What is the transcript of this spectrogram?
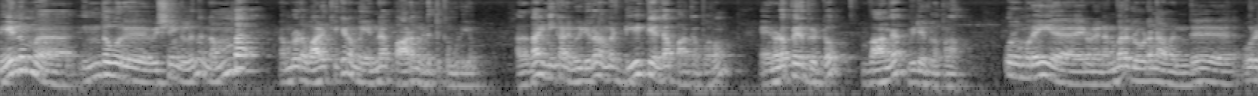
மேலும் இந்த ஒரு விஷயங்கள்லேருந்து நம்ம நம்மளோட வாழ்க்கைக்கு நம்ம என்ன பாடம் எடுத்துக்க முடியும்? அதை தான் இன்னைக்கான வீடியோவில் நம்ம டீட்டெயில்டாக பார்க்க போகிறோம் என்னோட பேர் பிரிட்டோ வாங்க வீடியோக்குள்ள போகலாம் ஒரு முறை என்னோடய நண்பர்களோடு நான் வந்து ஒரு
